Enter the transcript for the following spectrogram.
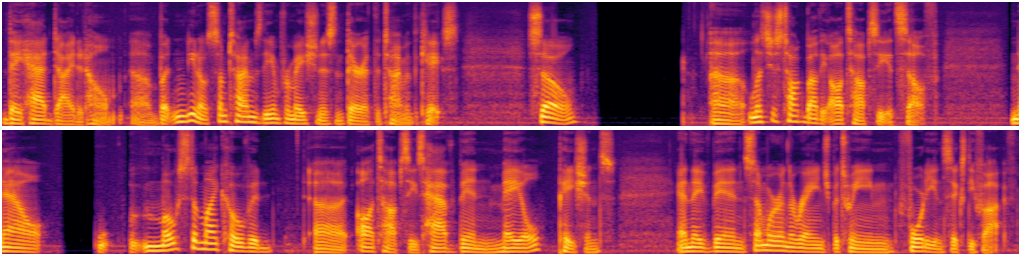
they had died at home. Uh, but you know sometimes the information isn't there at the time of the case. So uh, let's just talk about the autopsy itself. Now, w- most of my COVID uh, autopsies have been male patients, and they've been somewhere in the range between 40 and 65.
